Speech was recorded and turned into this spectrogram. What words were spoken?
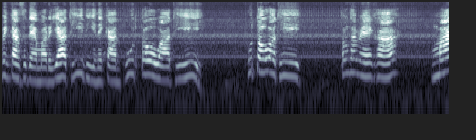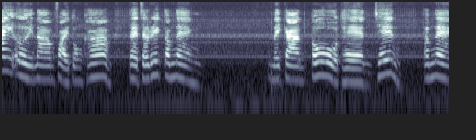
เป็นการแสดงมารยาทที่ดีในการพูดโต้วาที พูดโต้วาที ต้องทำยังไงคะ ไม่เอ่ยนามฝ่ายตรงข้าม แต่จะเรียกตำแหน่งในการโต้แทน เช่นตำแหน่ง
